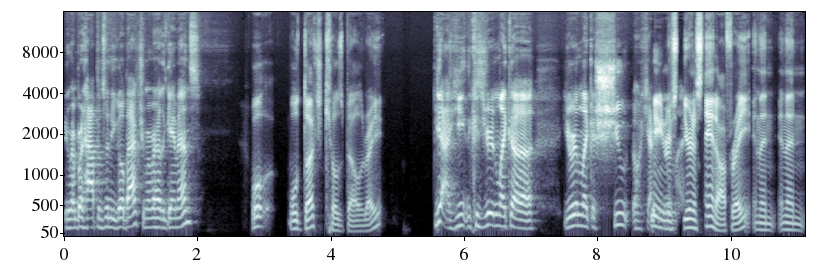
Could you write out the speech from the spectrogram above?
you remember what happens when you go back? Do you remember how the game ends? Well, well, Dutch kills Bell, right? Yeah, he because you're in like a you're in like a shoot. Oh yeah, yeah you're, you're, in, you're in a standoff, right? And then and then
